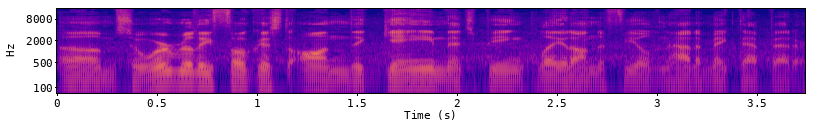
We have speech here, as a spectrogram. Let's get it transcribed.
Um, so we're really focused on the game that's being played on the field and how to make that better.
